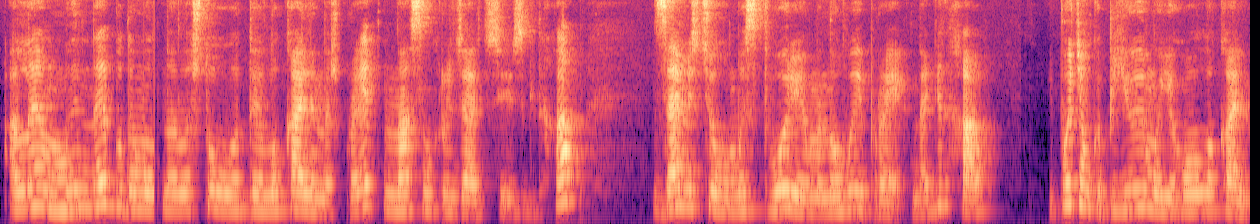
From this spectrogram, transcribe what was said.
Але ми не будемо налаштовувати локальний наш проєкт на синхронізацію з GitHub. Замість цього ми створюємо новий проєкт на GitHub і потім копіюємо його локально.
